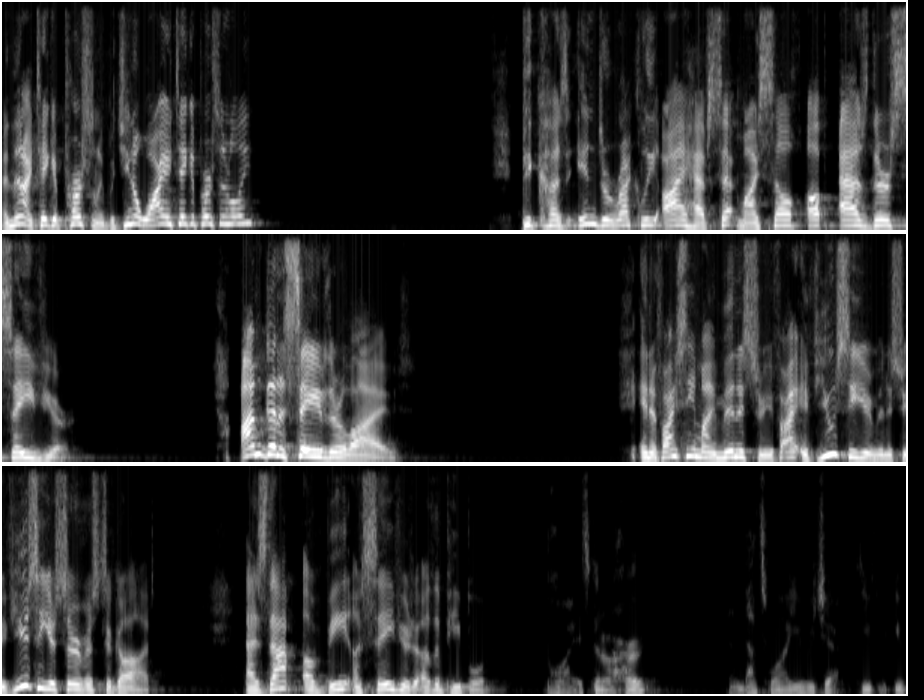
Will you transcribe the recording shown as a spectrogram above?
And then I take it personally. But you know why I take it personally? Because indirectly I have set myself up as their savior. I'm going to save their lives. And if I see my ministry, if I, if you see your ministry, if you see your service to God as that of being a savior to other people, boy, it's going to hurt. And that's why you reject. You, you,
